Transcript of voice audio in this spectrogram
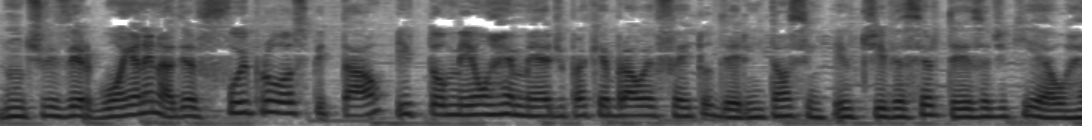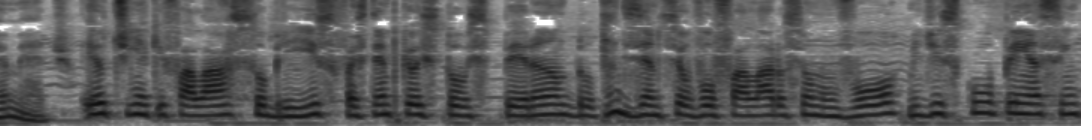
não tive vergonha nem nada. Eu fui pro hospital e tomei um remédio para quebrar o efeito dele. Então, assim, eu tive a certeza de que é o remédio. Eu tinha que falar sobre isso, faz tempo que eu estou esperando, dizendo se eu vou falar ou se eu não vou. Me desculpem, assim,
